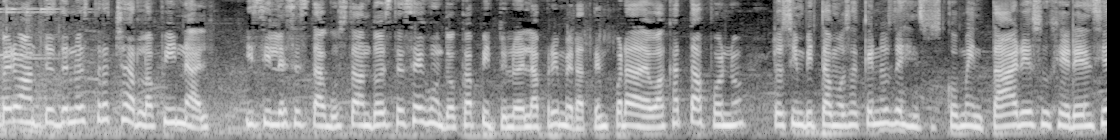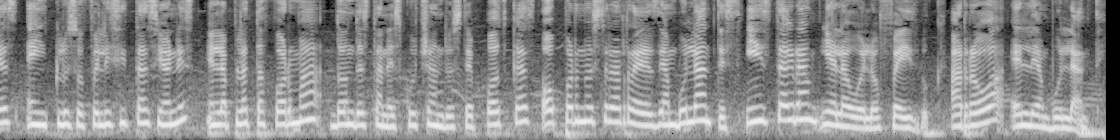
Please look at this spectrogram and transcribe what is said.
Pero antes de nuestra charla final, y si les está gustando este segundo capítulo de la primera temporada de Bacatáfono, los invitamos a que nos dejen sus comentarios, sugerencias e incluso felicitaciones en la plataforma donde están escuchando este podcast o por nuestras redes de ambulantes, Instagram y el abuelo Facebook, arroba el de ambulante.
